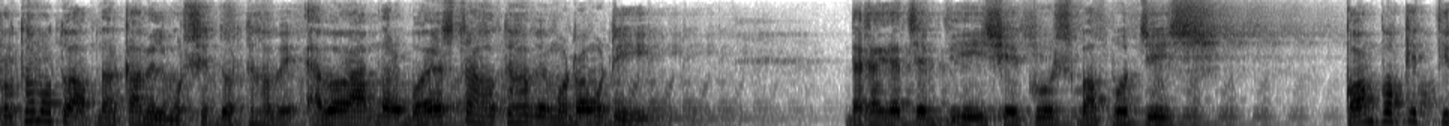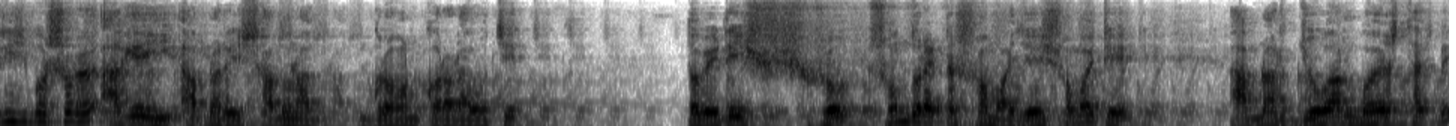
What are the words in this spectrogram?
প্রথমত আপনার কামেল মসজিদ ধরতে হবে এবং আপনার বয়সটা হতে হবে মোটামুটি, দেখা গেছে বিশ, একুশ বা পঁচিশ, কমপক্ষে তিরিশ বছরের আগেই আপনার এই সাধনা গ্রহণ করাটা উচিত। তবে এটাই সুন্দর একটা সময় যে সময়টি আপনার জোয়ান বয়স থাকবে,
